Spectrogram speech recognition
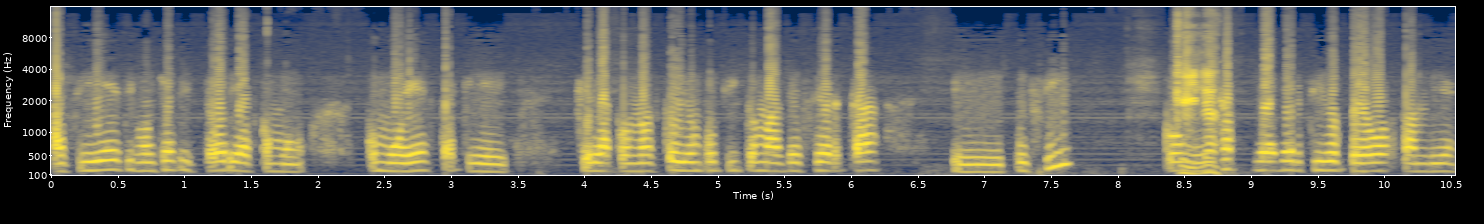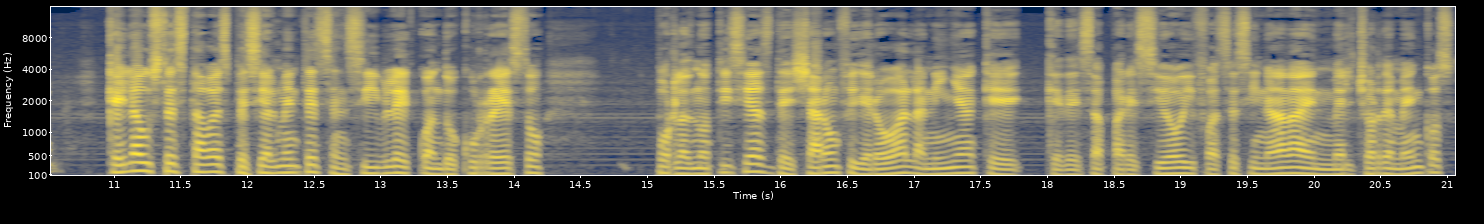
Así es, y muchas historias como, como esta que, que la conozco yo un poquito más de cerca, y pues sí, con mi hija puede haber sido peor también. Keila, usted estaba especialmente sensible cuando ocurre esto por las noticias de Sharon Figueroa, la niña que, que desapareció y fue asesinada en Melchor de Mencos,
